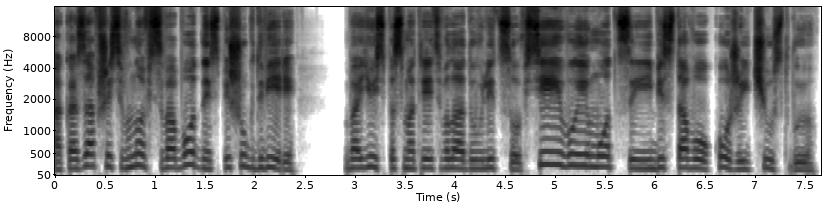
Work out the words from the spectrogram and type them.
Оказавшись вновь свободной, спешу к двери. Боюсь посмотреть Владу в лицо. Все его эмоции и без того кожей чувствую.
